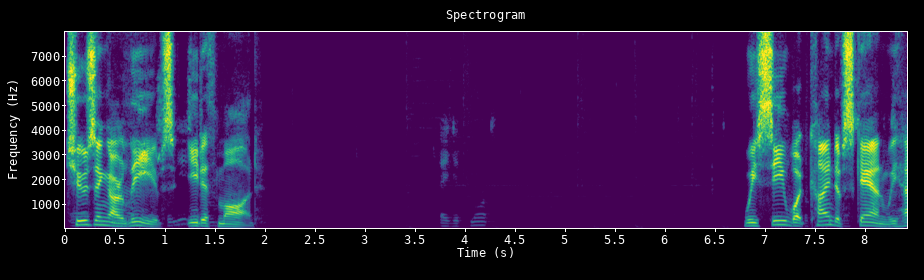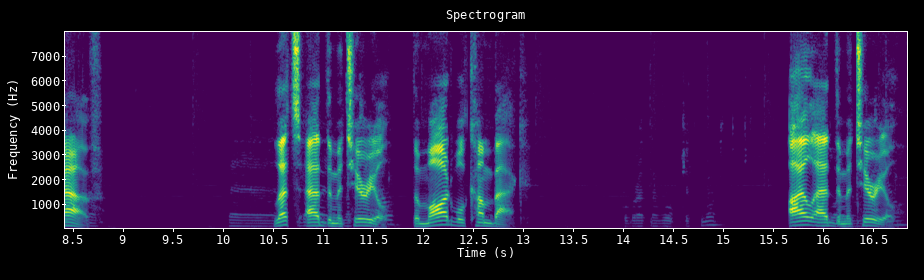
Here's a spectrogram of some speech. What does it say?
Choosing our leaves, Edit Mode. We see what kind of scan we have. Let's add the material, the mod will come back. I'll add the material.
